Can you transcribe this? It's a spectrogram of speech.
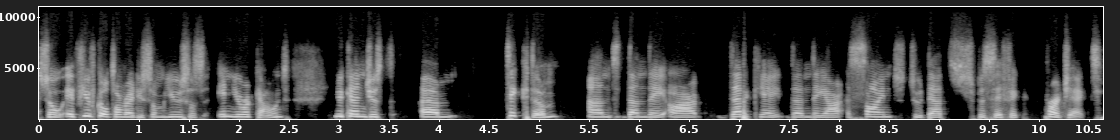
So if you've got already some users in your account, you can just um, tick them and then they are dedicated, then they are assigned to that specific project.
